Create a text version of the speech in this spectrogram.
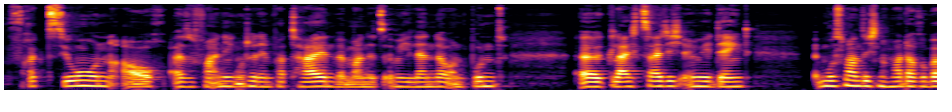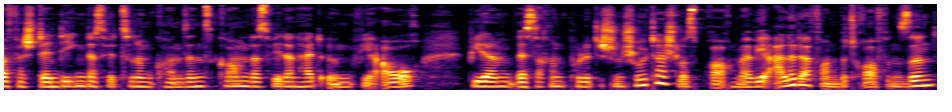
Fraktionen auch, also vor allen Dingen unter den Parteien, wenn man jetzt irgendwie Länder und Bund äh, gleichzeitig irgendwie denkt, muss man sich nochmal darüber verständigen, dass wir zu einem Konsens kommen, dass wir dann halt irgendwie auch wieder einen besseren politischen Schulterschluss brauchen, weil wir alle davon betroffen sind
